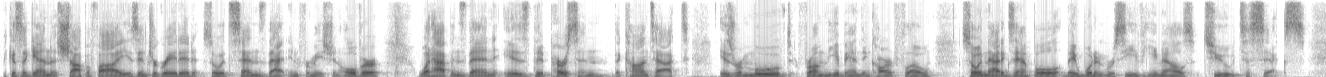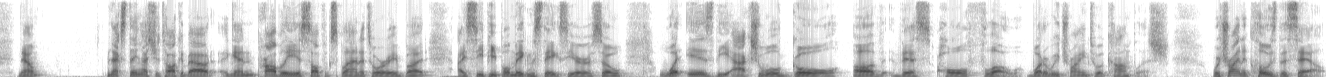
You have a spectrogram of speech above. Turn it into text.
because, again, Shopify is integrated, so it sends that information over. What happens then is the person, the contact, is removed from the abandoned cart flow. So, in that example, they wouldn't receive emails two to six. Now, Next thing I should talk about, again, probably is self explanatory, but I see people make mistakes here. So, what is the actual goal of this whole flow? What are we trying to accomplish? We're trying to close the sale.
